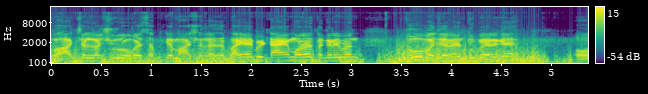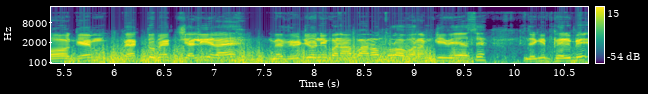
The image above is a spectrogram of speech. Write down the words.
देखो, आज चलना शुरू हो गए सबके, माशाल्लाह से। भाई, अभी टाइम हो रहा है, तकरीबन दो बज रहे हैं दोपहर के, और गेम बैक टू बैक चल ही रहा है। मैं वीडियो नहीं बना पा रहा हूँ, थोड़ा वरम की वजह से। लेकिन फिर भी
